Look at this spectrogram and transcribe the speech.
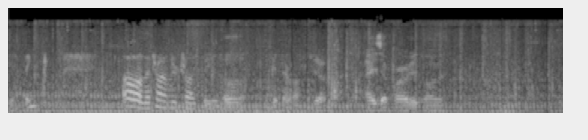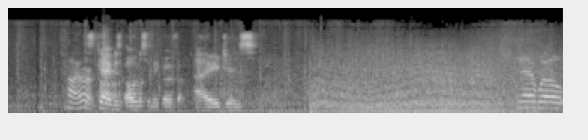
You think? Oh, they're trying to neutralize B as well. Uh. Get there off. Yeah. A is our priority at the moment. Fire This game is honestly been going for ages. Yeah, well,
